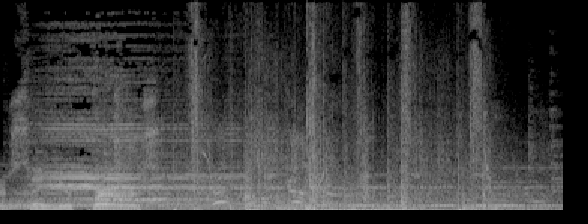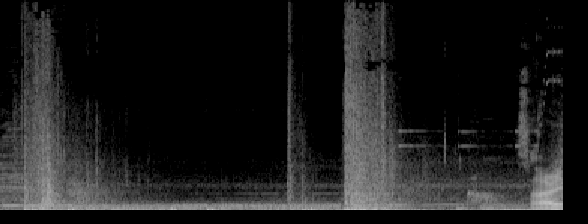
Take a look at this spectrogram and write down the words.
Better say your prayers. Sorry.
